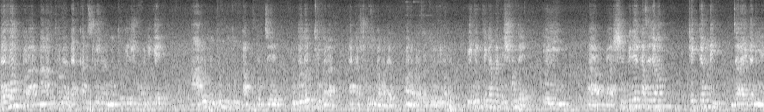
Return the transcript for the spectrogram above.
বহন করা, নানান ধরনের ব্যাখ্যা বিশ্লেষণের মধ্য দিয়ে সময়টিকে আরও নতুন নতুন তাৎপর্যে উপলব্ধি করার একটা সুযোগ আমাদের অনবরত তৈরি হবে। এই দিক থেকে আমরা নিঃসন্দেহে এই শিল্পীদের কাছে যেমন ঠিক তেমনি যারা এটা নিয়ে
